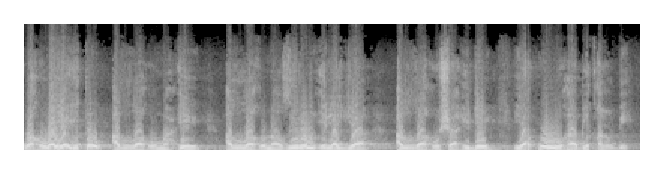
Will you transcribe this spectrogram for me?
wahwa yaitu Allahu ma'i Allahu nazirun ilayya Allahu syahidi yakuluha biqalbi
